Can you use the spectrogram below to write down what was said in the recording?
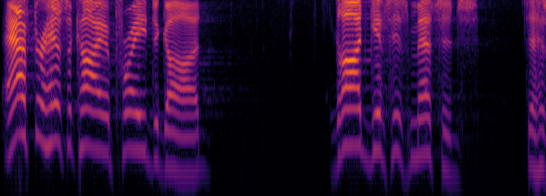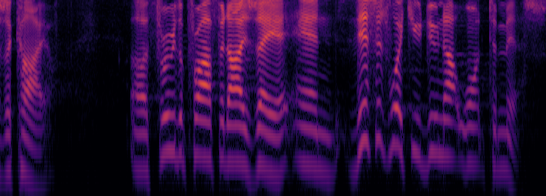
After Hezekiah prayed to God, God gives his message to Hezekiah uh, through the prophet Isaiah, and this is what you do not want to miss.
